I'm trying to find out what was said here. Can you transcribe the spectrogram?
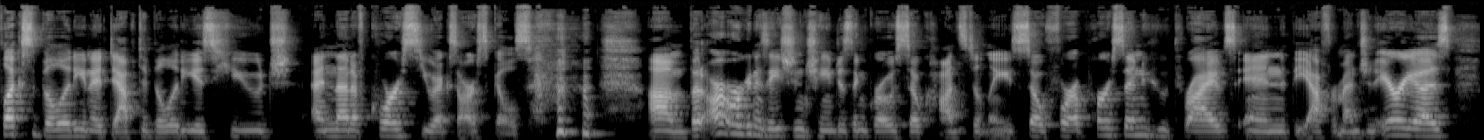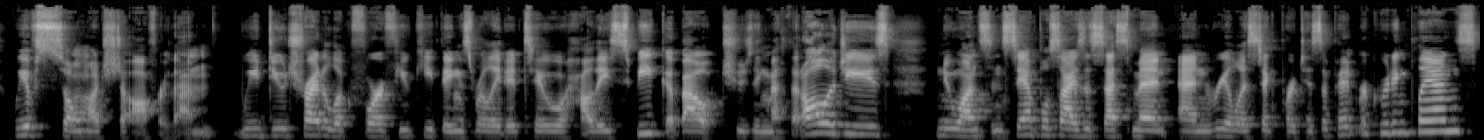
Flexibility and adaptability is huge. And then, of course, UXR skills. um, but our organization changes and grows so constantly. So, for a person who thrives in the aforementioned areas, we have so much to offer them. We do try to look for a few key things related to how they speak about choosing methodologies, nuance and sample size assessment, and realistic participant recruiting plans.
